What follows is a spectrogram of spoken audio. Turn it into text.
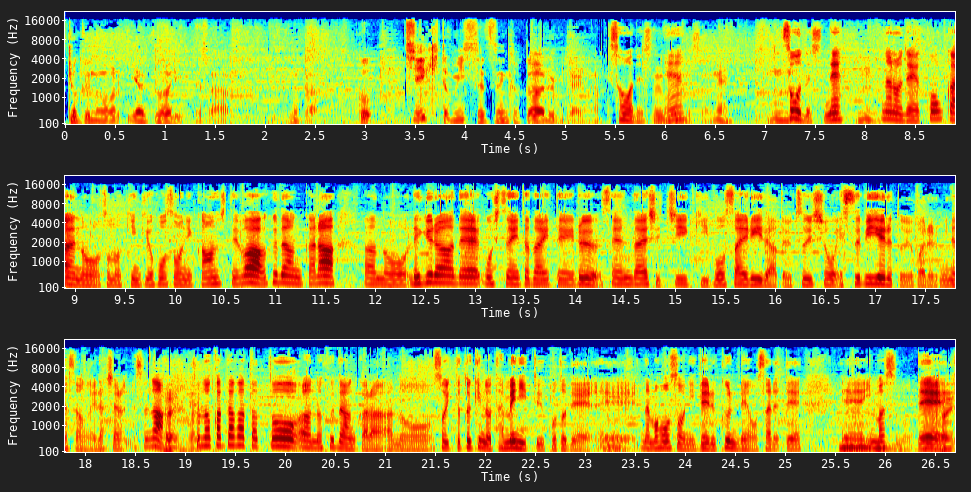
局の役割ってさなんかこう地域と密接に関わるみたいなそうです部分ねで。すよね。ん。そうですね。うん。なので今回のその緊急放送に関しては普段からあのレギュラーでご出演いただいている仙台市地域防災リーダーという通称 SBL と呼ばれる皆さんがいらっしゃるんですが、はいはい。その方々とあの普段からあのそういった時のためにということで、えー生放送に出る訓練をされて、えーいますので、はい。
